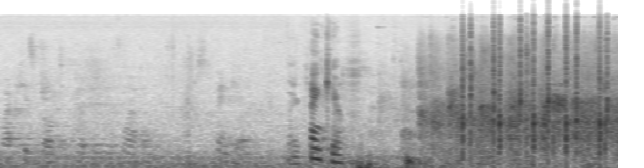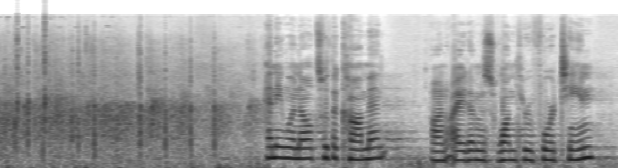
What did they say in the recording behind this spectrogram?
what he's built with the youth level. Thank you. Thank you. Anyone else with a comment on items 1 through 14?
